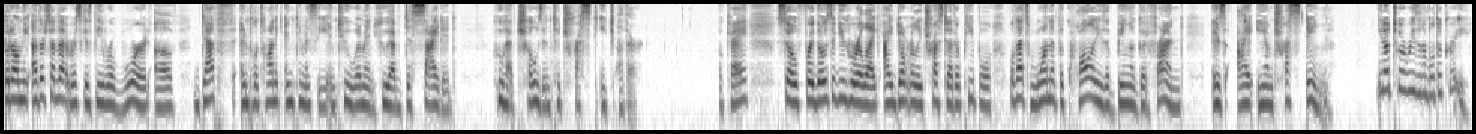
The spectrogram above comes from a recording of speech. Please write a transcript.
but on the other side of that risk is the reward of depth and platonic intimacy in two women who have decided, who have chosen to trust each other. Okay? So, for those of you who are like, I don't really trust other people, well, that's one of the qualities of being a good friend is I am trusting, you know, to a reasonable degree.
